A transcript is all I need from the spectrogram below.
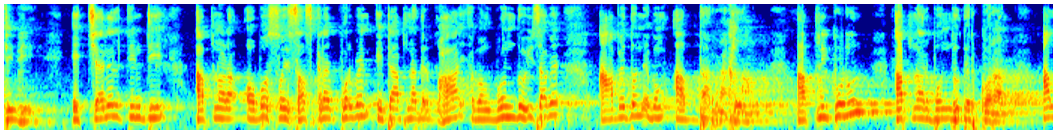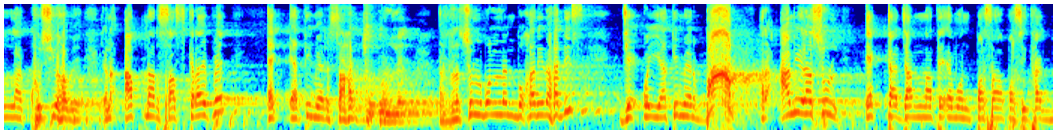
TV. এই চ্যানেল তিনটি আপনারা অবশ্যই সাবস্ক্রাইব করবেন। এটা আপনাদের ভাই এবং বন্ধু হিসাবে আবেদন এবং আবদার রাখলাম। আপনি করুন, আপনার বন্ধুদের করান। আল্লাহ খুশি হবে। কেন, আপনার সাবস্ক্রাইবে এক এতিমের সাহায্য করলেন। রসুল বললেন বোখারির হাদিস যে ওই এতিমের বাপ আর আমি রাসুল একটা জান্নাতে এমন পাশাপাশি থাকব।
